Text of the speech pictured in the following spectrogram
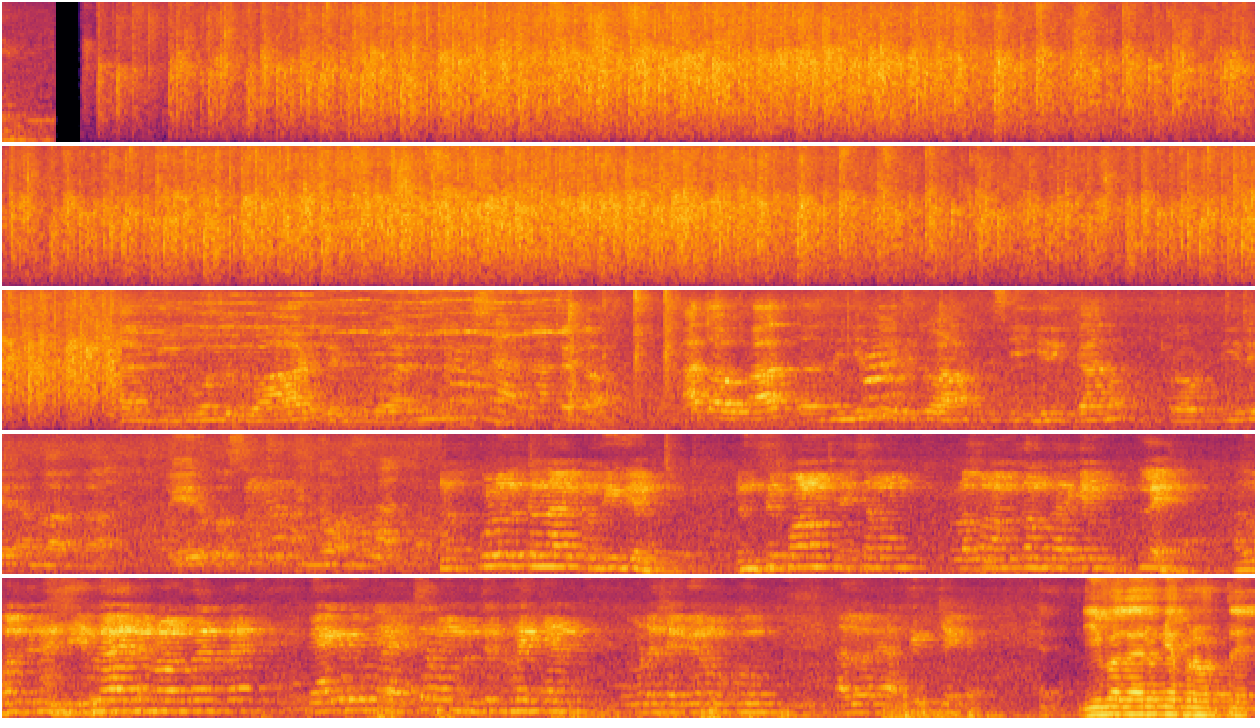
ആ ആ നെയ്യത്ത് വെച്ചിട്ട് വേണം ഇത് സ്വീകരിക്കാനും പ്രവൃത്തിയിൽ പേര് പ്രസംഗിച്ച് പിന്നെ വന്നു സ്കൂളിൽ നിൽക്കുന്ന ഒരു പ്രതീതിയാണ്. പ്രിൻസിപ്പാളും എച്ചറും ഉള്ളപ്പോൾ നമുക്ക് സംസാരിക്കും അല്ലേ? അതുപോലെ തന്നെ ജീവകാരുണ്യ പ്രവർത്തകരുടെ മേഖലയിൽ എച്ചറും പ്രിൻസിപ്പളൊക്കെയാണ് നമ്മുടെ ഷബീർ അതുപോലെ ജീവകാരുണ്യ പ്രവർത്തകൻ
